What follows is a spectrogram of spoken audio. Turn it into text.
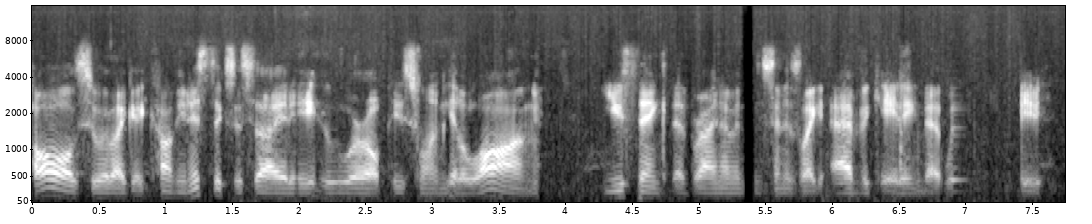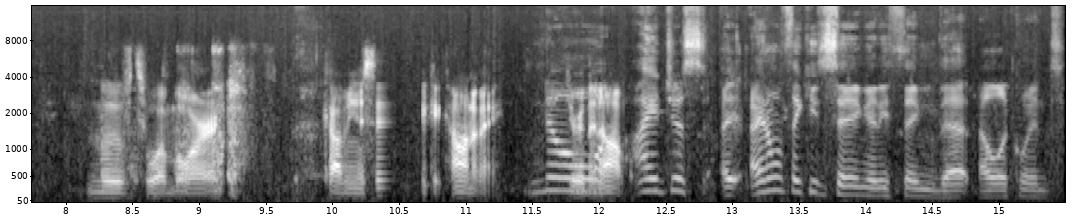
Pauls, who are like a communistic society, who are all peaceful and get along. You think that Brian Evenson is like advocating that we move to a more communistic economy? No, through the novel. I just I, I don't think he's saying anything that eloquent.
